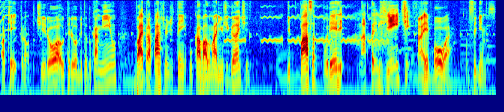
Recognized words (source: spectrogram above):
Ok, pronto. Tirou o trilobita do caminho, vai para a parte onde tem o cavalo marinho gigante e passa por ele na tangente. Aí, boa. Conseguimos.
